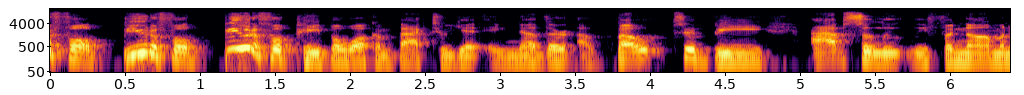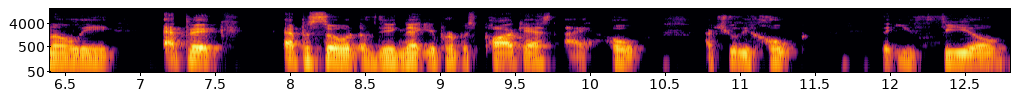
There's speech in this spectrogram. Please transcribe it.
Beautiful, beautiful, beautiful people. Welcome back to yet another about to be absolutely phenomenally epic episode of the Ignite Your Purpose podcast. I hope, I truly hope that you feel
